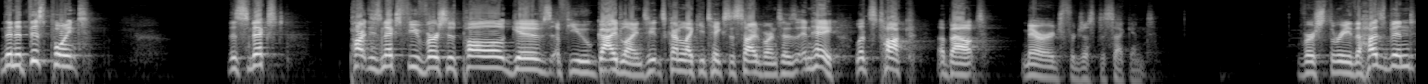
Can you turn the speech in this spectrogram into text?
Then at this point, this next part, these next few verses, Paul gives a few guidelines. It's kind of like he takes a sidebar and says, and hey, let's talk about marriage for just a second. Verse 3 The husband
